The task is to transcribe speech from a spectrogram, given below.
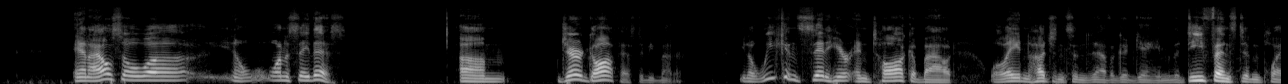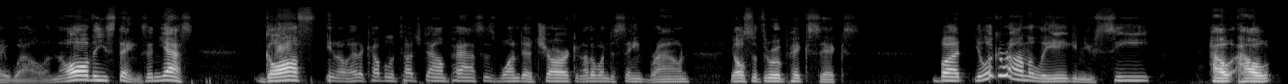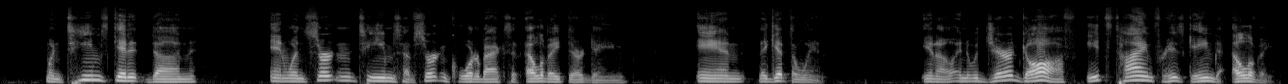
And I also, uh, you know, want to say this. Um, Jared Goff has to be better. You know, we can sit here and talk about, well, Aidan Hutchinson didn't have a good game. The defense didn't play well and all these things. And yes, Goff, you know, had a couple of touchdown passes, one to Chark, another one to St. Brown. He also threw a pick six. But you look around the league and you see how how when teams get it done and when certain teams have certain quarterbacks that elevate their game and they get the win. You know, and with Jared Goff, it's time for his game to elevate.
